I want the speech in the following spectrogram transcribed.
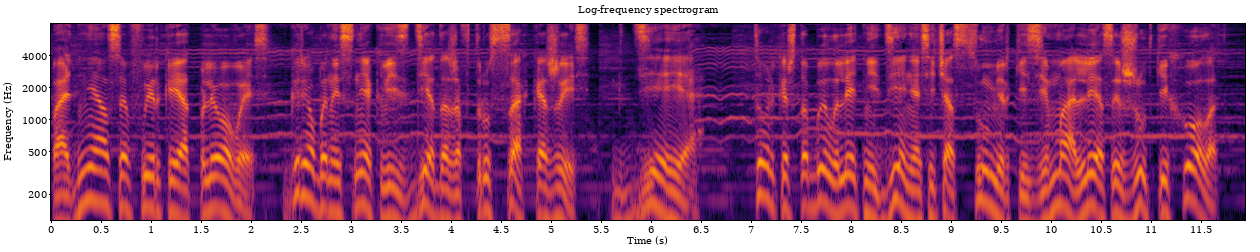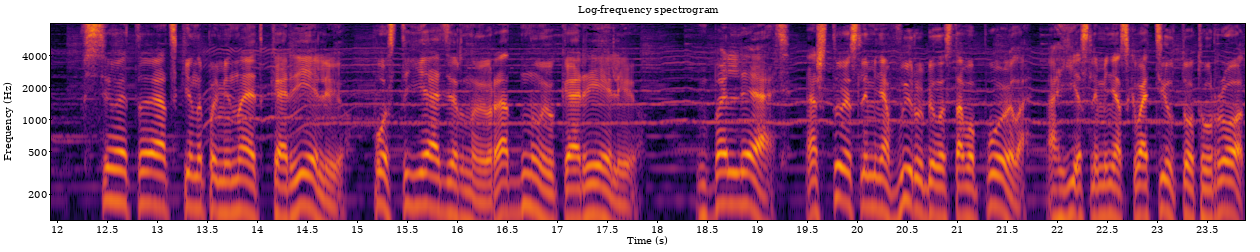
Поднялся, фыркой и отплевываясь. Гребаный снег везде, даже в трусах, кажись. Где я? Только что был летний день, а сейчас сумерки, зима, лес и жуткий холод. Все это адски напоминает Карелию. Постядерную, родную Карелию. Блять, а что если меня вырубило с того пойла? А если меня схватил тот урод?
